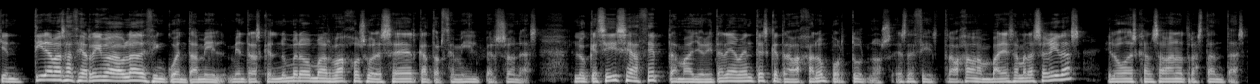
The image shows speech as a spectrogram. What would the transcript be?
Quien tira más hacia arriba habla de 50.000, mientras que el número más bajo suele ser 14.000 personas. Lo que sí se acepta mayoritariamente es que trabajaron por turnos, es decir, trabajaban varias semanas seguidas y luego descansaban otras tantas.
